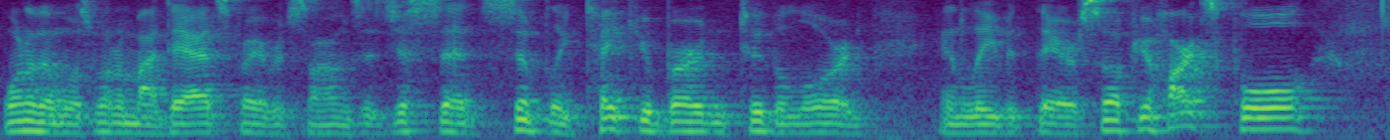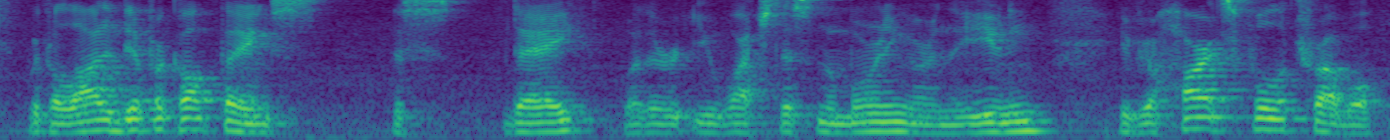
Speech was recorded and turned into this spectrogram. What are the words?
one of them was one of my dad's favorite songs. It just said simply, Take your burden to the Lord and leave it there. So if your heart's full with a lot of difficult things this day, whether you watch this in the morning or in the evening, if your heart's full of trouble,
